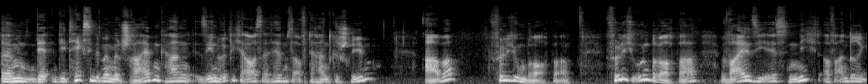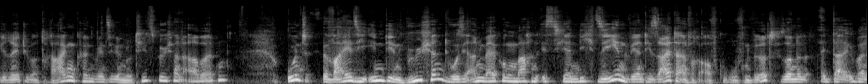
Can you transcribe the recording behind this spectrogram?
Ähm, der, die Texte, die man mit schreiben kann, sehen wirklich aus, als hätten sie auf der Hand geschrieben. Aber völlig unbrauchbar. Völlig unbrauchbar, weil sie es nicht auf andere Geräte übertragen können, wenn sie in Notizbüchern arbeiten. Und weil sie in den Büchern, wo sie Anmerkungen machen, ist ja nicht sehen, während die Seite einfach aufgerufen wird, sondern da über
